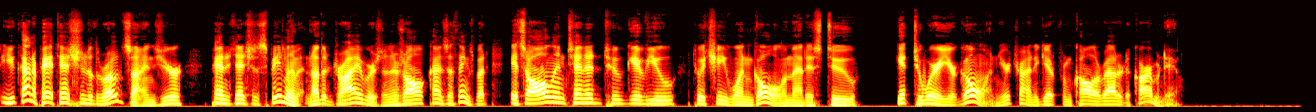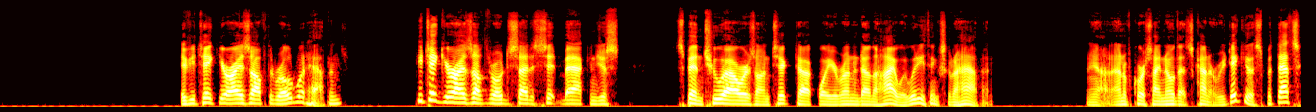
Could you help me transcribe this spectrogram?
you kind of pay attention to the road signs. You're paying attention to the speed limit and other drivers, and there's all kinds of things. But it's all intended to give you to achieve one goal, and that is to get to where you're going. You're trying to get from Colorado to Carbondale. If you take your eyes off the road, what happens? If you take your eyes off the road, decide to sit back and just spend two hours on TikTok while you're running down the highway, what do you think's going to happen? Yeah, and of course I know that's kind of ridiculous, but that's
